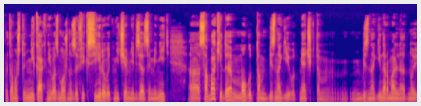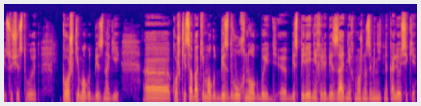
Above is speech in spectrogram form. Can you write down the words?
Потому что никак невозможно зафиксировать, ничем нельзя заменить. А собаки, да, могут там без ноги, вот мячик там без ноги нормально одной существует. Кошки могут без ноги. Э, кошки и собаки могут без двух ног быть, э, без передних или без задних, можно заменить на колесики.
